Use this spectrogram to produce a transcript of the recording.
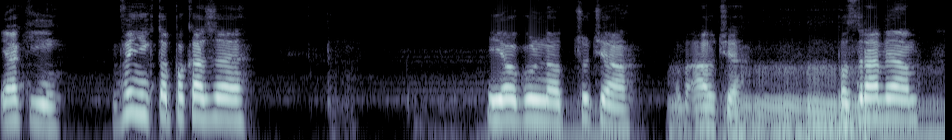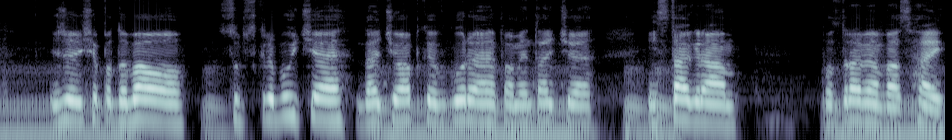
jaki wynik to pokaże i ogólne odczucia w aucie. Pozdrawiam. Jeżeli się podobało, subskrybujcie, dajcie łapkę w górę. Pamiętajcie Instagram. Pozdrawiam Was. Hej.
